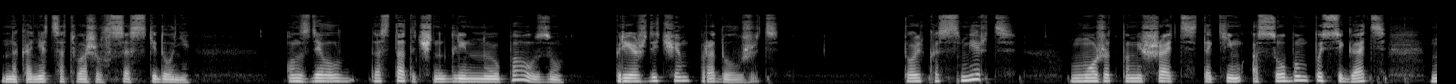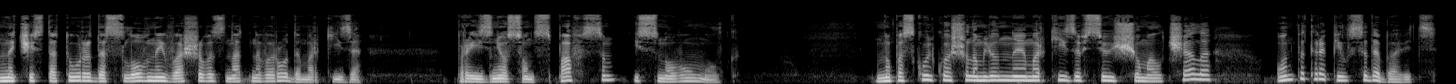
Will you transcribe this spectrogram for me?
Наконец отважился Скидони. Он сделал достаточно длинную паузу, прежде чем продолжить. Только смерть может помешать таким особам посягать на чистоту родословной вашего знатного рода, Маркиза, произнес он с пафосом и снова умолк. Но поскольку ошеломленная Маркиза все еще молчала, он поторопился добавить.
